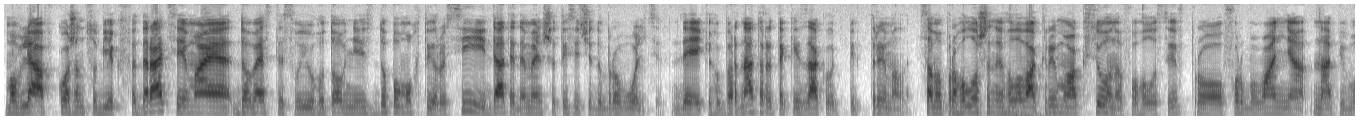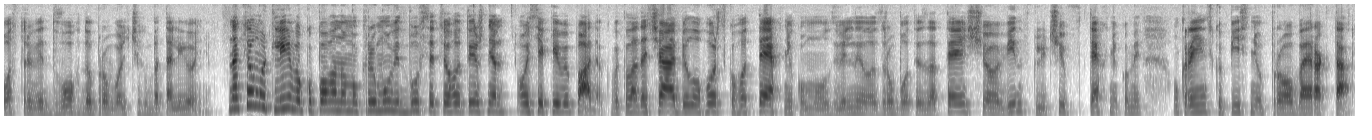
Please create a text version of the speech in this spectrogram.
Мовляв, кожен суб'єкт федерації має довести свою готовність допомогти Росії і дати не менше тисячі добровольців. Деякі губернатори такий заклик підтримали. Самопроголошений голова Криму Аксьонов оголосив про формування на півострові двох добровольчих батальйонів. На цьому тлі в окупованому Криму відбувся цього тижня ось який випадок. Викладача Білогорського технікуму звільнили з роботи за те, що він включив в технікумі українську пісню про Байрактар.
